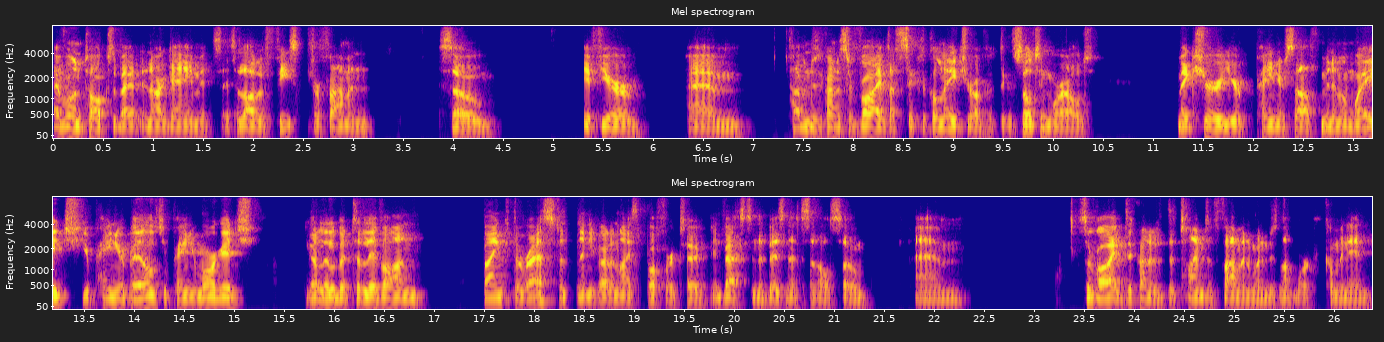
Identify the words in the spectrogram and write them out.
everyone talks about in our game, it's it's a lot of feast or famine. So if you're um, having to kind of survive that cyclical nature of the consulting world, make sure you're paying yourself minimum wage, you're paying your bills, you're paying your mortgage, you got a little bit to live on, bank the rest, and then you've got a nice buffer to invest in the business and also um, survive the kind of the times of famine when there's not work coming in.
